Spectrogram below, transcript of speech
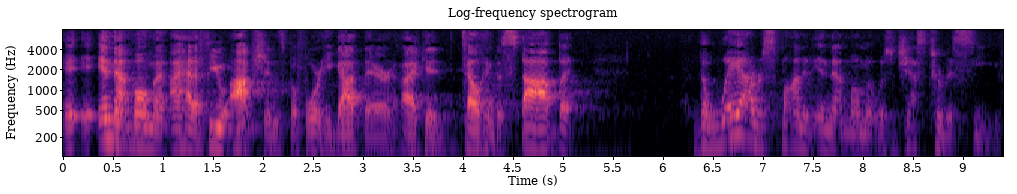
in that moment, I had a few options before he got there. I could tell him to stop, but the way I responded in that moment was just to receive.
